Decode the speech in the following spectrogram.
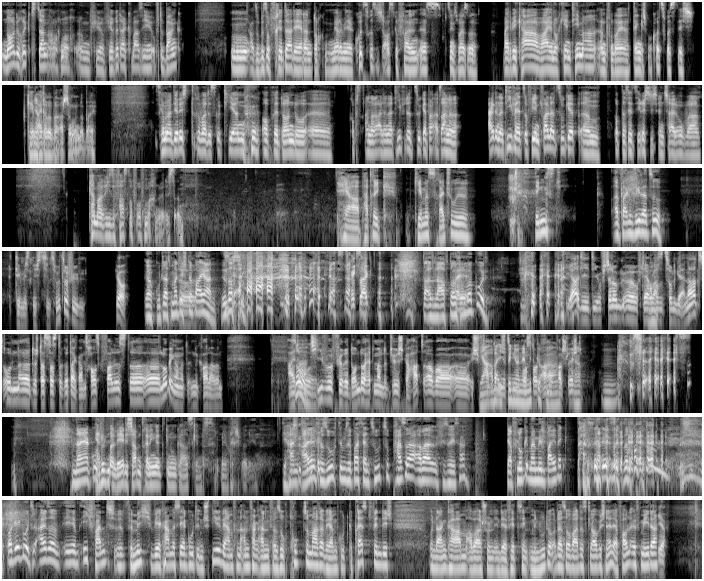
Nor gerückt, dann auch noch ähm, für, für Ritter quasi auf der Bank. Mm, Also bis auf Ritter, der ja dann doch mehr oder weniger kurzfristig ausgefallen ist, beziehungsweise bei der BK war ja noch kein Thema, ähm, von daher denke ich mal kurzfristig keine Ja. weitere Überraschungen dabei. Jetzt kann man natürlich drüber diskutieren, ob Redondo, äh, ob es andere Alternative dazu gäbe, als andere Alternative hätte es auf jeden Fall dazu gibt. Ähm, ob das jetzt die richtige Entscheidung war, kann man riese fast drauf aufmachen, würde ich sagen. Herr Patrick Kirmes, Reitschul, Dings. Was sagen Sie dazu? Dem ist nichts hinzuzufügen. Ja. Ja, gut, dass wir dich Äh. dabei haben. Ist das so? Drecksack. Das läuft doch schon mal gut. ja, die, die Aufstellung äh, auf der Oder? Position geändert und äh, durch das, dass der Ritter ganz rausgefallen ist, äh, äh, Lobinger mit in der Kaderin. Alternative für Redondo hätte man natürlich gehabt, aber äh, ich Ja, fand aber den ich jetzt bin ja nicht auch mitgefahren. schlecht. Ja. Mhm. Naja, gut. Ja, tut mir leid, ich habe im Training nicht genug Gas gegeben. Das tut mir furchtbar leid. Die haben alle versucht, dem Sebastian zuzupassen, aber wie soll ich sagen? Der flog immer mit dem Ball weg. Okay, gut. Also äh, ich fand äh, für mich, wir kamen sehr gut ins Spiel. Wir haben von Anfang an versucht, Druck zu machen. Wir haben gut gepresst, finde ich. Und dann kam aber schon in der 14. Minute oder so war das, glaube ich, ne, der Foul-Elfmeter. Ja.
